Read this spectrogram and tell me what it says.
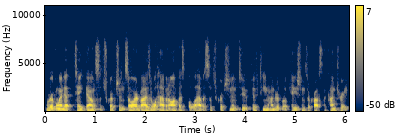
we're going to take down subscriptions. So our advisor will have an office, but we'll have a subscription into 1,500 locations across the country.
